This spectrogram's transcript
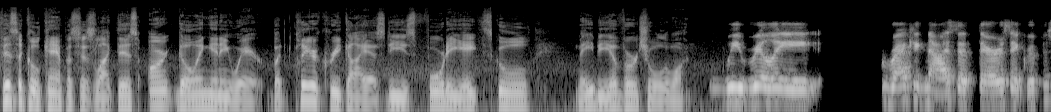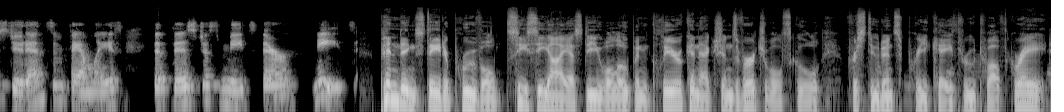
Physical campuses like this aren't going anywhere, but Clear Creek ISD's 48th school may be a virtual one. We really recognize that there's a group of students and families that this just meets their needs. Pending state approval, CCISD will open Clear Connections Virtual School for students pre K through 12th grade.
